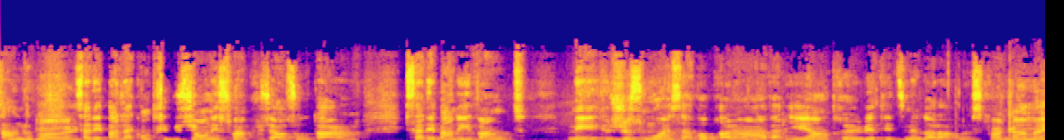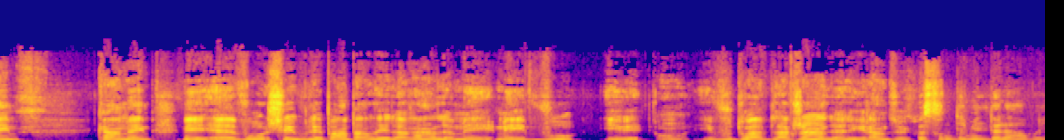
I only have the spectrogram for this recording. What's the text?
là. Ouais, ouais. Ça dépend de la contribution. On est souvent plusieurs auteurs. Puis ça dépend des ventes. Mais juste moi, ça va probablement varier entre 8 et 10 000 là, ce Ah, quand même. Quand même. Mais euh, vous, je sais que vous voulez pas en parler, Laurent, là, mais, mais vous, ils, on- ils vous doivent de l'argent, là, les Grands-Ducs. 70 000 dollars, oui.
